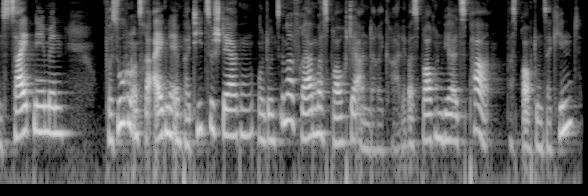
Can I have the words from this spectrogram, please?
uns Zeit nehmen, versuchen unsere eigene Empathie zu stärken und uns immer fragen, was braucht der andere gerade, was brauchen wir als Paar, was braucht unser Kind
